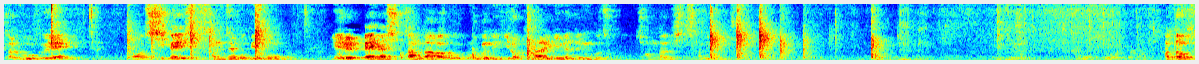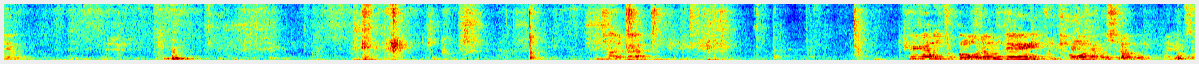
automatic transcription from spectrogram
자, 로그에 어, 10의 13제곱이고 얘를 빼면 13 나가고 로그는 이렇게 날리면 되는 거죠. 정답이 13입니다. 갔다 오세요. 표현이 조금 어려운데 좀 경험해 보시라고 알겠지?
